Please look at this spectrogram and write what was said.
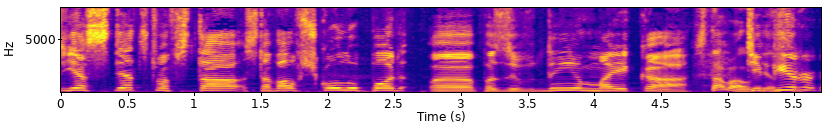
Я с детства вста- вставал в школу под э, позывным маяка. Вставал Теперь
